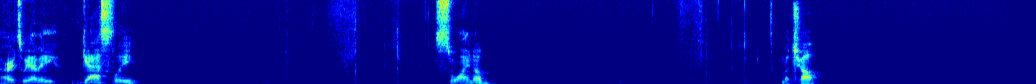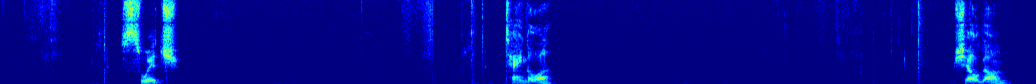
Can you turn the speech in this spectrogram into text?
All right, so we have a Gastly. Swinub, Machop, Switch, Tangela, Shelgon,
